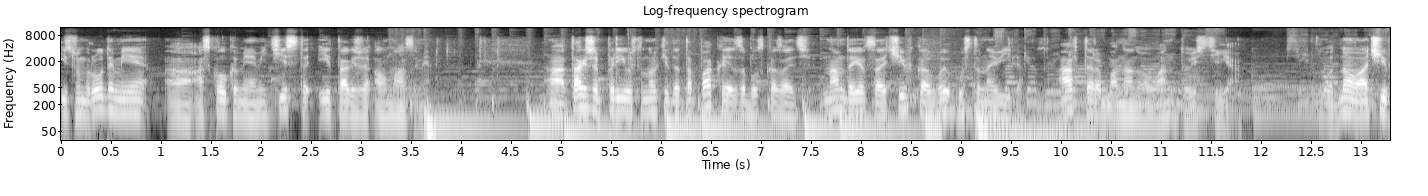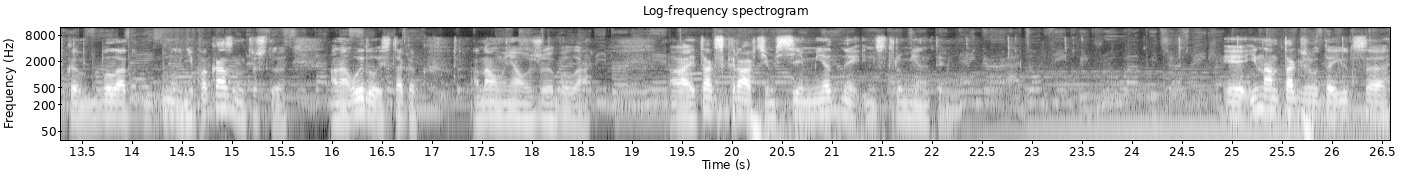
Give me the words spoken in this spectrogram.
изумрудами, э, осколками аметиста и также алмазами. А, также при установке датапака, я забыл сказать, нам дается ачивка «Вы установили». Автор Banana One, то есть я. Вот, но ачивка была ну, не показана, то что она выдалась, так как она у меня уже была. А, итак, скрафтим все медные инструменты. И, э, и нам также выдаются,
